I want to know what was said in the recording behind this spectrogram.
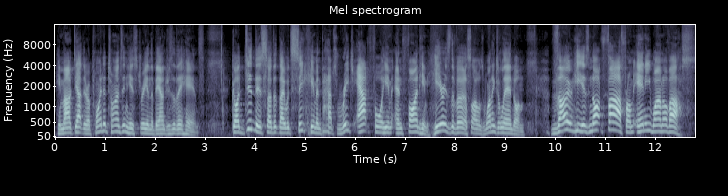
He marked out their appointed times in history and the boundaries of their hands. God did this so that they would seek him and perhaps reach out for him and find him. Here is the verse I was wanting to land on. Though he is not far from any one of us.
